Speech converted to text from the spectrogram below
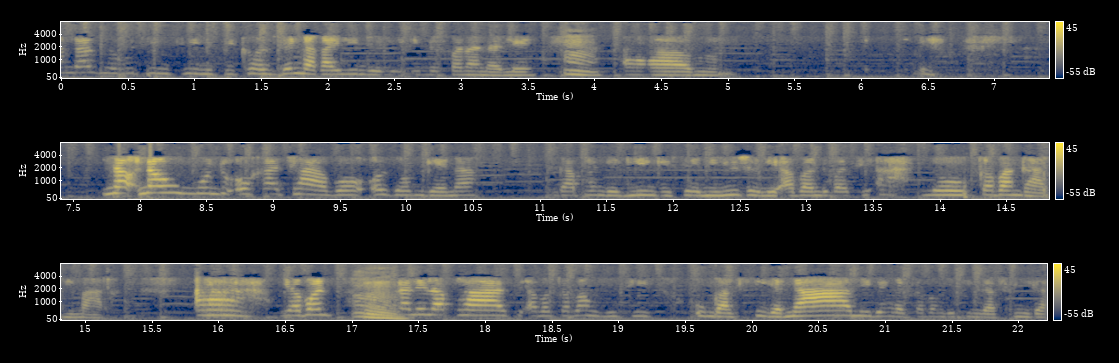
angazi nokuthi ngithini because bengingakayilindeli into efana nale Mm. um na na umuntu orhatshako ozongena ngapha ngekulingiseni usually abantu bathi ah lo cabangabi mara ah uyabona Mm. uqalela phasi abacabanga ukuthi ungafika. Nami bengacabanga ukuthi ngingafika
